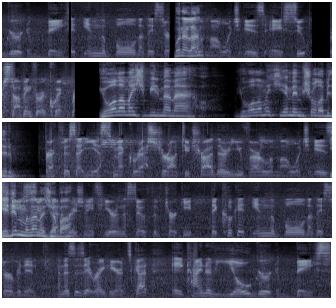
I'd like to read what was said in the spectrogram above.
yogurt base in the bowl that they serve Bu ne lan? which is a soup. We're stopping for a quick Yuvalama hiç bilmem ha. Yuvalama hiç yememiş olabilirim. Breakfast at Yesmek restaurant to try their yuvarlama, which is Yedin a mi lan acaba? that originates here in the south of Turkey. They cook it in the bowl that they serve it in, and this is it right here. It's got a kind of yogurt base.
